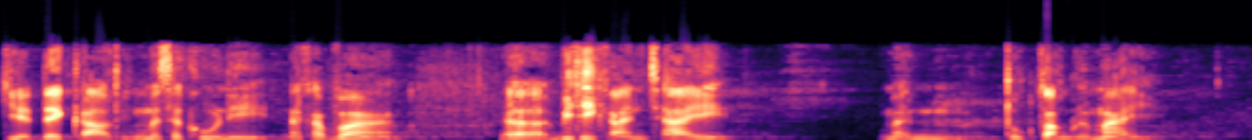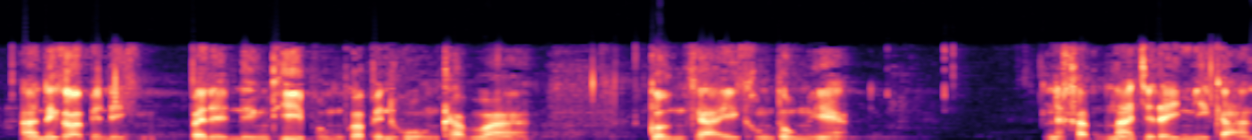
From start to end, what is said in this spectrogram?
เกียรติได้กล่าวถึงเมื่อสักครู่นี้นะครับว่าวิธีการใช้มันถูกต้องหรือไม่ อันนี้ก็เป็นอีกประเด็นหนึ่งที่ผมก็เป็นห่วงครับว่ากลไกของตรงนี้นะครับน่าจะได้มีการ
